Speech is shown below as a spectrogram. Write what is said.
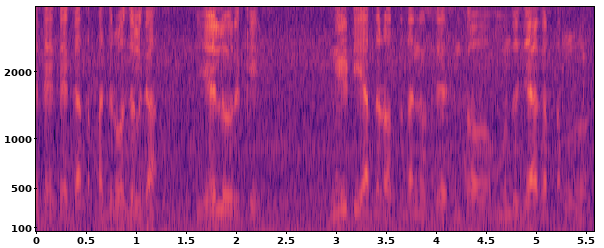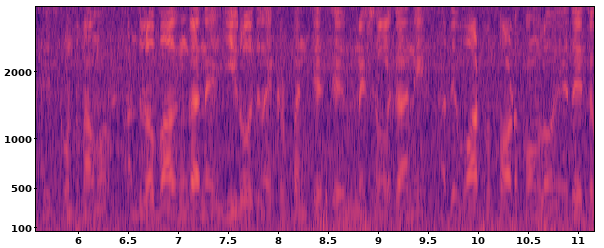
ఏదైతే గత పది రోజులుగా ఏలూరుకి నీటి ఎద్దడవుతుందనే ఉద్దేశంతో ముందు జాగ్రత్తలు తీసుకుంటున్నాము. అందులో భాగంగానే ఈ రోజున ఇక్కడ పనిచేసే మిషన్లు కానీ అదే వాటర్ తోడకంలో ఏదైతే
